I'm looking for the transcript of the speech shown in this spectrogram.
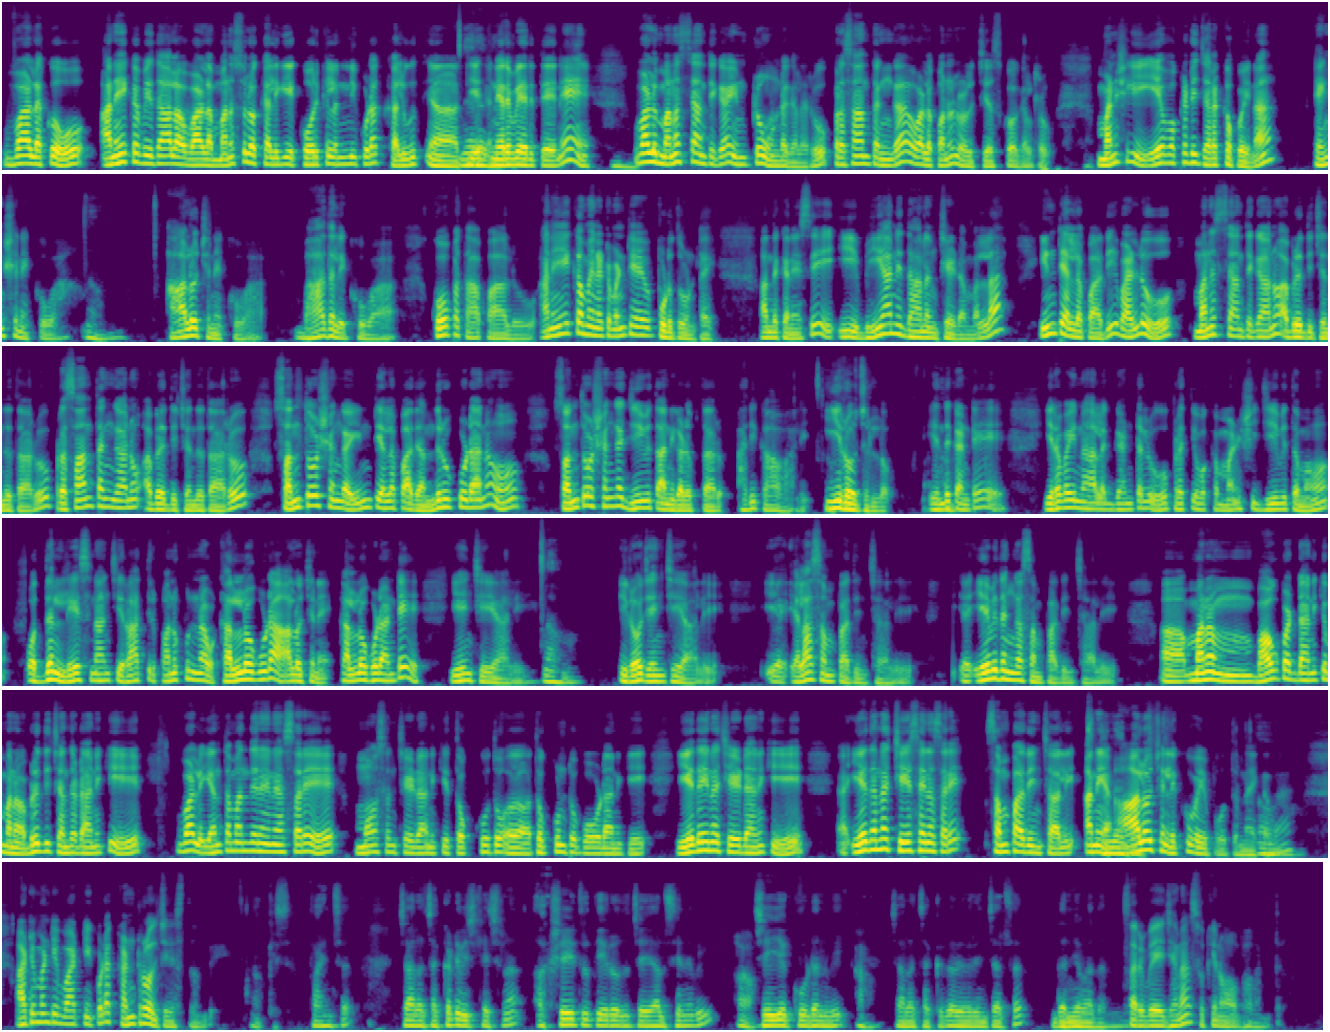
వాళ్ళకు అనేక విధాల వాళ్ళ మనసులో కలిగే కోరికలన్నీ కూడా కలుగు. నెరవేరితేనే వాళ్ళు మనశ్శాంతిగా ఇంట్లో ఉండగలరు ప్రశాంతంగా వాళ్ళ పనులు వాళ్ళు చేసుకోగలరు. మనిషికి ఏ ఒక్కటి జరగకపోయినా టెన్షన్ ఎక్కువ. ఆలోచన ఎక్కువ బాధలు ఎక్కువ కోపతాపాలు అనేకమైనటువంటి పుడుతూ ఉంటాయి. అందుకనేసి ఈ బియ్యాన్ని దానం చేయడం వల్ల ఇంటి ఎల్లపాది వాళ్ళు మనశ్శాంతిగాను అభివృద్ధి చెందుతారు ప్రశాంతంగాను అభివృద్ధి చెందుతారు సంతోషంగా ఇంటి ఎల్లపాది అందరూ కూడాను సంతోషంగా జీవితాన్ని గడుపుతారు. అది కావాలి ఈ రోజుల్లో. ఎందుకంటే ఇరవై నాలుగు గంటలు ప్రతి ఒక్క మనిషి జీవితము పొద్దున్న లేసినాంచి రాత్రి పనుకున్న కల్లో కూడా ఆలోచనే. కల్లో కూడా అంటే ఏం చేయాలి? ఈరోజు ఏం చేయాలి? ఎలా సంపాదించాలి? ఏ విధంగా సంపాదించాలి? మనం బాగుపడడానికి మనం అభివృద్ధి చెందడానికి వాళ్ళు ఎంతమందినైనా సరే మోసం చేయడానికి తొక్కుతూ తొక్కుంటూ పోవడానికి ఏదైనా చేయడానికి ఏదైనా చేసైనా సరే సంపాదించాలి అనే. ఆలోచనలు ఎక్కువైపోతున్నాయి కదా. అటువంటి వాటిని కూడా కంట్రోల్ చేస్తుంది. Okay sir. Fine sir. చాలా చక్కటి విశ్లేషణ. అక్షయ తృతీయ రోజు చేయాల్సినవి. చేయకూడనివి. చాలా చక్కగా వివరించారు సార్. ధన్యవాదాలు. సర్వే జన సుఖినో భవంతు.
